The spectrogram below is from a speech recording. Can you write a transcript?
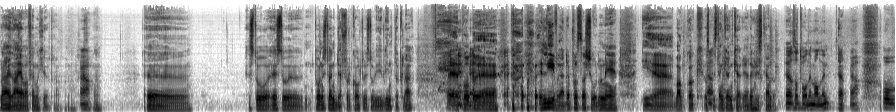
Nei, nei, jeg var 25, tror jeg. Ja. Uh, jeg sto, jeg sto, Tony sto i en døffelcoat, og vi sto i vinterklær. Eh, På, livredde på stasjonen i, i eh, Bangkok og spiste en grønn curry. Det husker jeg ennå. Ja, Så Tony, mannen din? Ja. Og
